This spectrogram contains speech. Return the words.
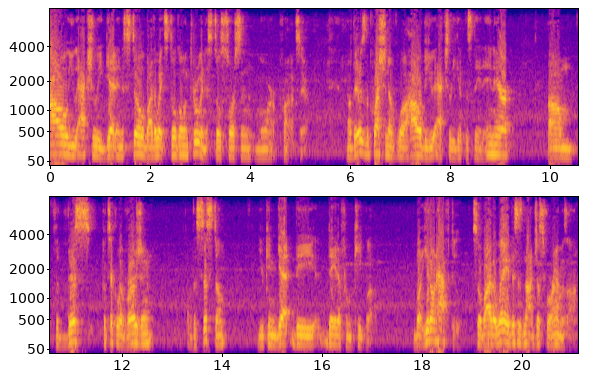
how you actually get, and it's still, by the way, it's still going through and it's still sourcing more products there Now there's the question of, well, how do you actually get this data in here? Um, for this particular version of the system, you can get the data from Keepa, but you don't have to. So by the way, this is not just for Amazon.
